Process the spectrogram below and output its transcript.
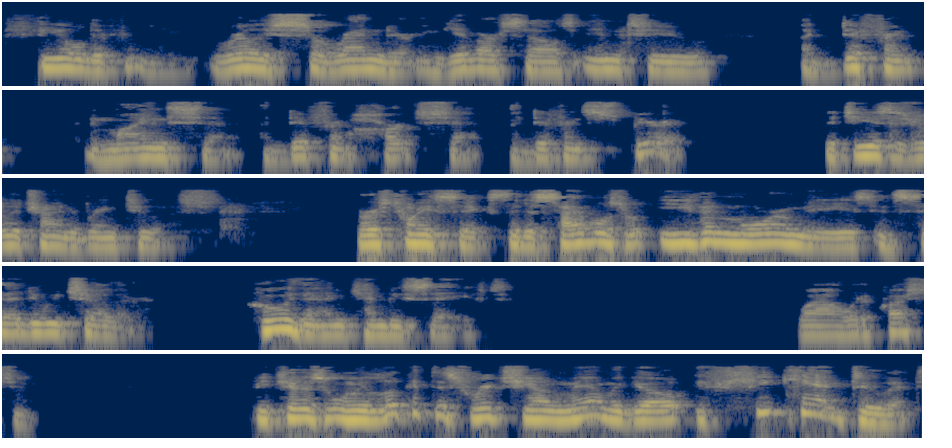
feel differently, really surrender and give ourselves into a different mindset, a different heart set, a different spirit that Jesus is really trying to bring to us. Verse 26, the disciples were even more amazed and said to each other, who then can be saved? Wow, what a question. Because when we look at this rich young man, we go, if he can't do it,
